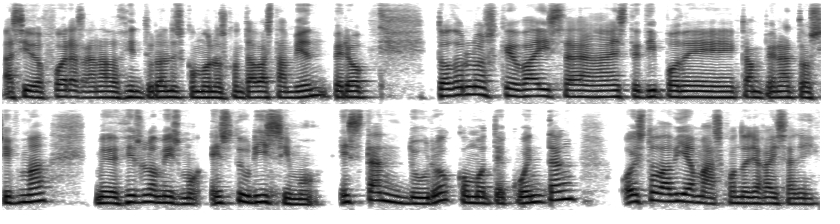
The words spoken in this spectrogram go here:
has ido fuera, has ganado cinturones, como nos contabas también, pero todos los que vais a este tipo de campeonatos IFMA, me decís lo mismo, es durísimo, ¿es tan duro como te cuentan o es todavía más cuando llegáis allí?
